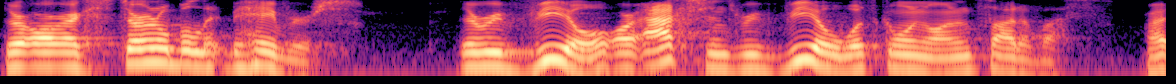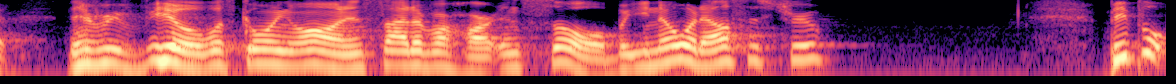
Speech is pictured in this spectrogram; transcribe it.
There are external behaviors. They reveal, our actions reveal what's going on inside of us, right? They reveal what's going on inside of our heart and soul. But you know what else is true? People,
